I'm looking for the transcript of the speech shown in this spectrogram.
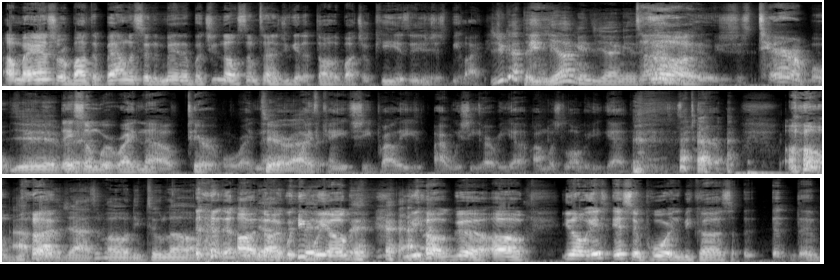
I'm gonna answer about the balance in a minute, but you know, sometimes you get a thought about your kids and you just be like, You got the youngins, youngins. Dog, it's just terrible. Yeah, man. they man. somewhere right now, terrible right now. Terrorizing. Wife can't. She probably. I wish he hurry up. How much longer he got? Is terrible. Um, I apologize if I hold him too long. oh no, we, we all good. we all good. Um, you know, it's it's important because the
